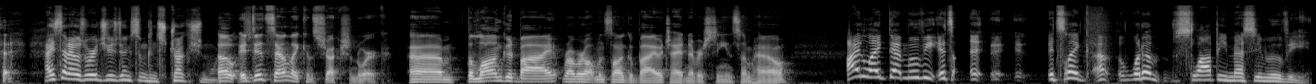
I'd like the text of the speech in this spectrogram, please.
I said I was worried she was doing some construction work. oh, it did sound like construction work. Um, The Long Goodbye, Robert Altman's Long Goodbye, which I had never seen somehow. I like that movie. It's it, it- it's like uh, what a sloppy, messy movie.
